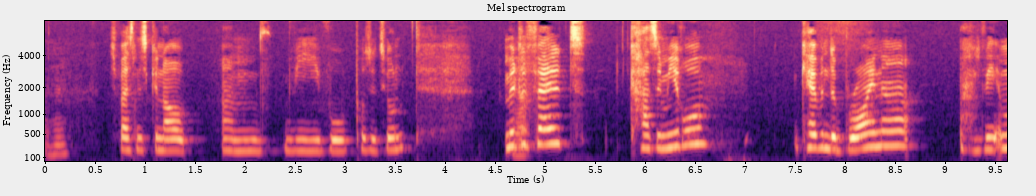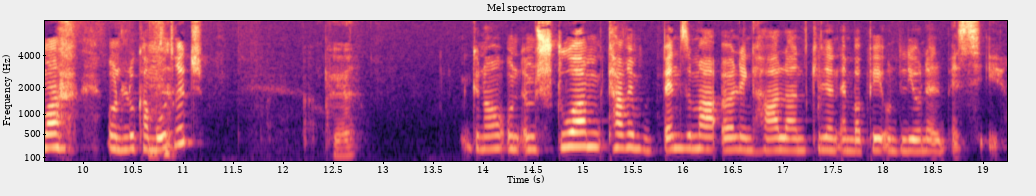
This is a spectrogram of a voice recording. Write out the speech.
mhm. Ich weiß nicht genau, ähm, wie, wo Position. Mittelfeld, ja. Casemiro, Kevin De Bruyne, wie immer, und Luka Modric. okay. Genau, und im Sturm Karim Benzema, Erling Haaland, Kylian Mbappé und Lionel Messi.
